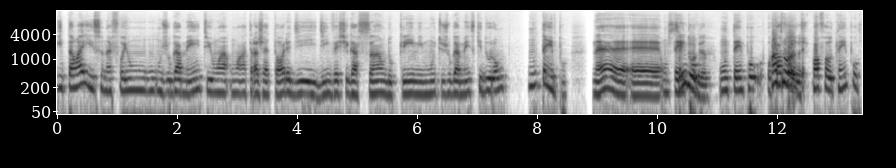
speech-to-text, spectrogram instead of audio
Então é isso, né? Foi um, um julgamento e uma, uma trajetória de, de investigação do crime, muitos julgamentos que durou um, um tempo, né? É, um Sem tempo, dúvida. Um tempo. Quatro qual anos. Foi, qual foi o tempo?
